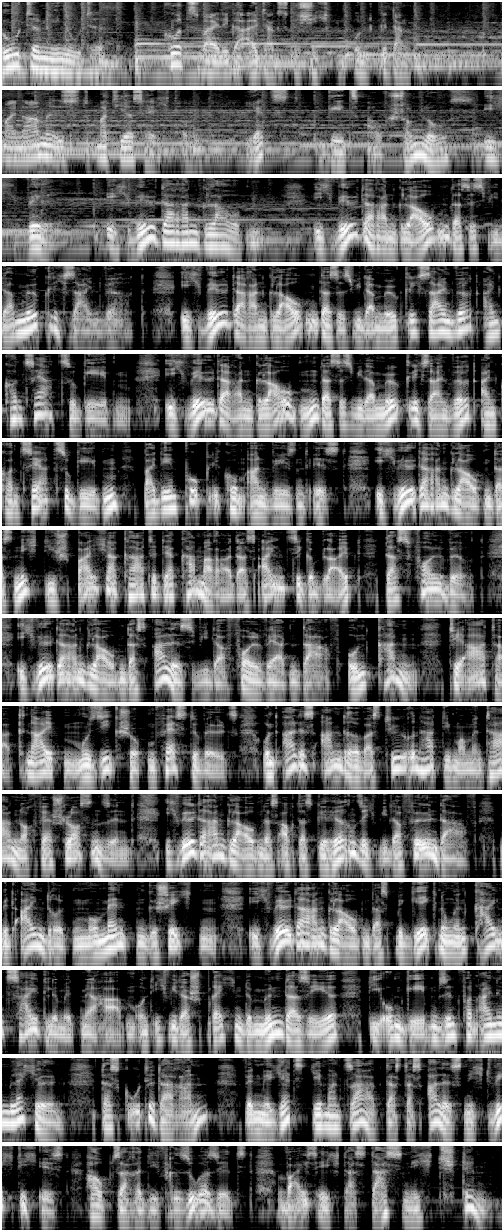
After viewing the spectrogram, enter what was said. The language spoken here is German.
Gute Minute. Kurzweilige Alltagsgeschichten und Gedanken. Mein Name ist Matthias Hecht und jetzt geht's auch schon los. Ich will. Ich will daran glauben. Ich will daran glauben, dass es wieder möglich sein wird. Ich will daran glauben, dass es wieder möglich sein wird, ein Konzert zu geben. Ich will daran glauben, dass es wieder möglich sein wird, ein Konzert zu geben, bei dem Publikum anwesend ist. Ich will daran glauben, dass nicht die Speicherkarte der Kamera das einzige bleibt, das voll wird. Ich will daran glauben, dass alles wieder voll werden darf und kann. Theater, Kneipen, Musikschuppen, Festivals und alles andere, was Türen hat, die momentan noch verschlossen sind. Ich will daran glauben, dass auch das Gehirn sich wieder füllen darf mit Eindrücken, Momenten, Geschichten. Ich will daran glauben, dass Begegnungen kein Zeitlimit mehr haben und ich wieder sprechende Münder sehe, die umgeben sind von einem Lächeln. Das Gute daran, wenn mir jetzt jemand sagt, dass das alles nicht wichtig ist, Hauptsache die Frisur sitzt, weiß ich, dass das nicht stimmt.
